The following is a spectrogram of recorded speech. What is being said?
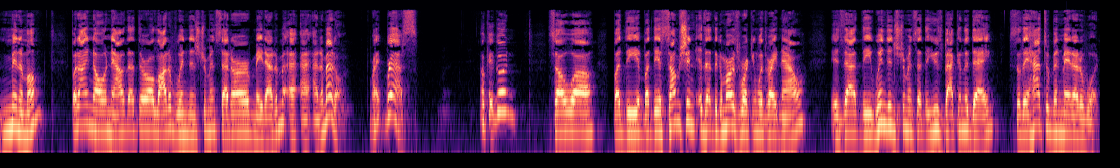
minimum, but I know now that there are a lot of wind instruments that are made out of out of metal, right? Brass. Okay, good. So, uh, but the but the assumption that the Gemara is working with right now is that the wind instruments that they used back in the day, so they had to have been made out of wood.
